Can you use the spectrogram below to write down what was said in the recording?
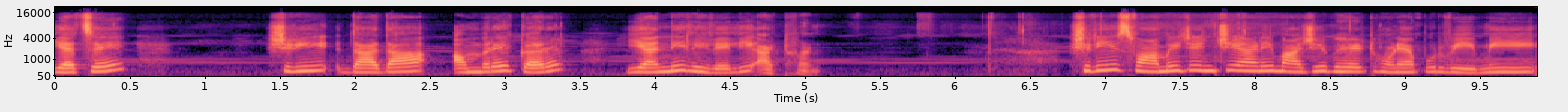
याचे श्री दादा आंबरेकर यांनी लिहिलेली आठवण. श्री स्वामीजींची आणि माझी भेट होण्यापूर्वी मी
